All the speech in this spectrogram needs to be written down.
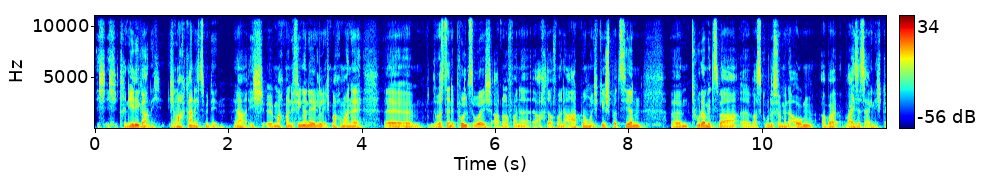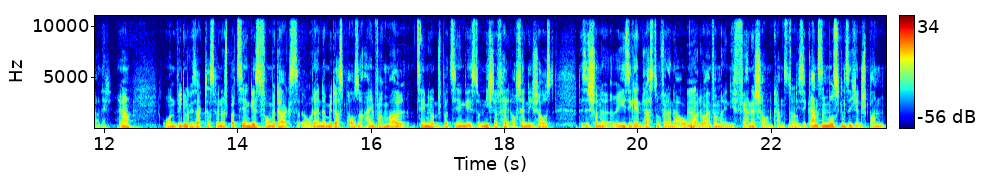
ich, ich, trainiere die gar nicht. Ich ja. mache gar nichts mit denen. Ja, ich äh, mache meine Fingernägel, ich mache meine, äh, du hast deine Pulsuhr, ich atme auf meine, achte auf meine Atmung, ich gehe spazieren, äh, tue damit zwar äh, was Gutes für meine Augen, aber weiß es eigentlich gar nicht. Ja, und wie du gesagt hast, wenn du spazieren gehst vormittags äh, oder in der Mittagspause, einfach mal zehn Minuten spazieren gehst und nicht auf, aufs Handy schaust, das ist schon eine riesige Entlastung für deine Augen, ja. weil du einfach mal in die Ferne schauen kannst ja. und diese ganzen Muskeln sich entspannen.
